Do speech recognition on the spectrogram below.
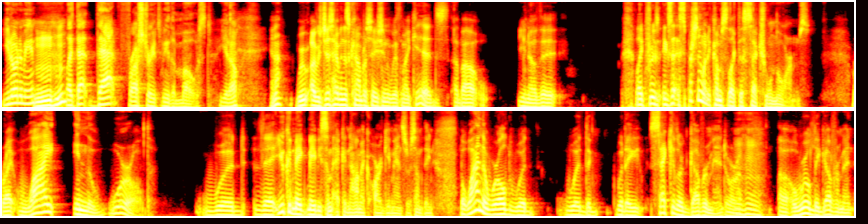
You know what I mean? mm-hmm. Like that that frustrates me the most, you know? yeah. We, I was just having this conversation with my kids about you know the like for especially when it comes to like the sexual norms, right? Why in the world would that you could make maybe some economic arguments or something, but why in the world would would the would a secular government or Mhm. a, a worldly government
